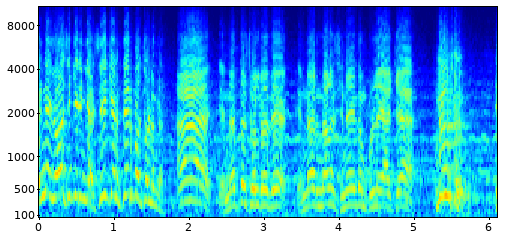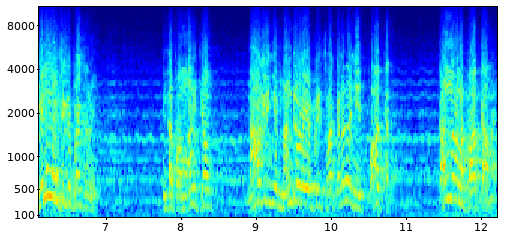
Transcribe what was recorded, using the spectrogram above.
என்ன யோசிக்கிறீங்க? சீக்கிரம் தீர்ப்ப சொல்லுங்க. என்னத்த சொல்றது? என்ன இருந்தாலும் சிநேகிதம் பிள்ளையாச்சே. நிறுத்து. என்ன நினைச்சுட்டு பேசுற நீ? இந்தப்பா மாணிக்கம் நாகலிங்கம் நண்டு எப்படி சாக்கினதை நீ பார்க்க. கண்ணால பார்க்காம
